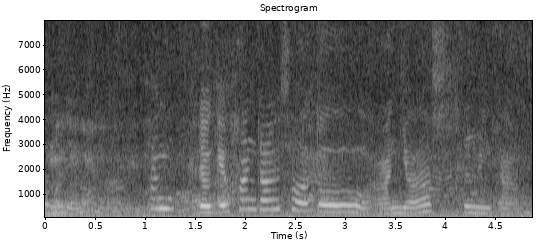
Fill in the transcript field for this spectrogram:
음, 환, 여기 환전소도 안 열었습니다.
